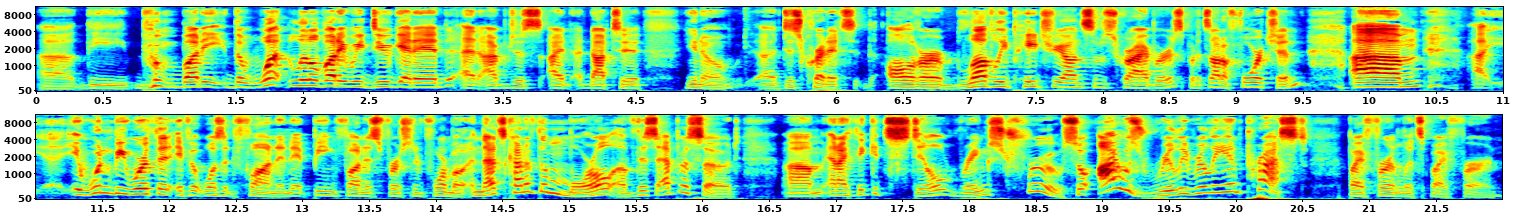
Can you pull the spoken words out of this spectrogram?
Uh, the buddy the what little buddy we do get in and i'm just I, not to you know uh, discredit all of our lovely patreon subscribers but it's not a fortune. Um, I, it wouldn't be worth it if it wasn't fun and it being fun is first and foremost. And that's kind of the moral of this episode. Um, and i think it still rings true. So i was really really impressed by Fernlets by Fern.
